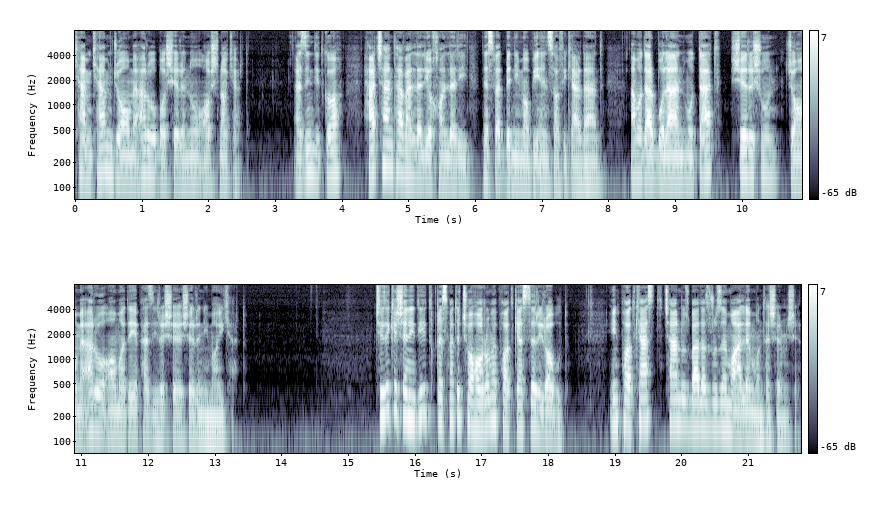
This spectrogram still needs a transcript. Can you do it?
کم کم جامعه رو با شعر نو آشنا کرد. از این دیدگاه هرچند توللی و خانلری نسبت به نیما بی انصافی کردند اما در بلند مدت شعرشون جامعه رو آماده پذیرش شعر نیمایی کرد. چیزی که شنیدید قسمت چهارم پادکست ریرا بود. این پادکست چند روز بعد از روز معلم منتشر میشه.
